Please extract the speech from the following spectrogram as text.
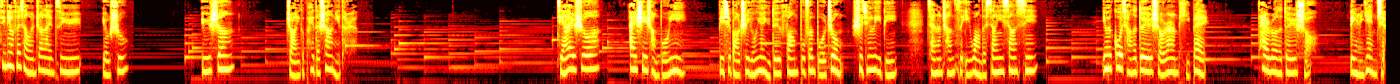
今天分享文章来自于有书。余生，找一个配得上你的人。简爱说：“爱是一场博弈。”必须保持永远与对方不分伯仲、势均力敌，才能长此以往的相依相惜。因为过强的对手让人疲惫，太弱的对手令人厌倦。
